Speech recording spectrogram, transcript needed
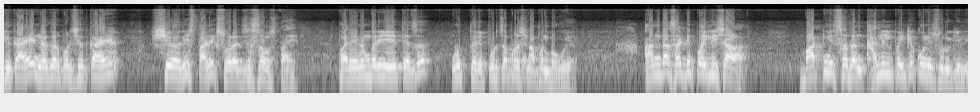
हे काय आहे? नगर परिषद काय आहे? शहरी स्थानिक स्वराज्य संस्था आहे. पर्याय नंबर हे त्याचं उत्तर आहे. पुढचा प्रश्न आपण बघूया. अंदासाठी पहिली शाळा. बातमी सदन खालीलपैकी कोणी सुरू केली?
